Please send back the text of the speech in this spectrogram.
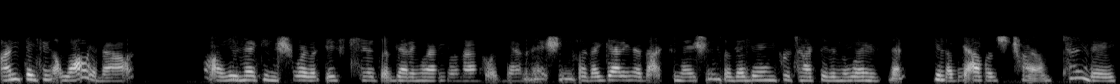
I'm thinking a lot about are we making sure that these kids are getting regular medical examinations? Are they getting their vaccinations? Are they being protected in the ways that, you know, the average child can be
